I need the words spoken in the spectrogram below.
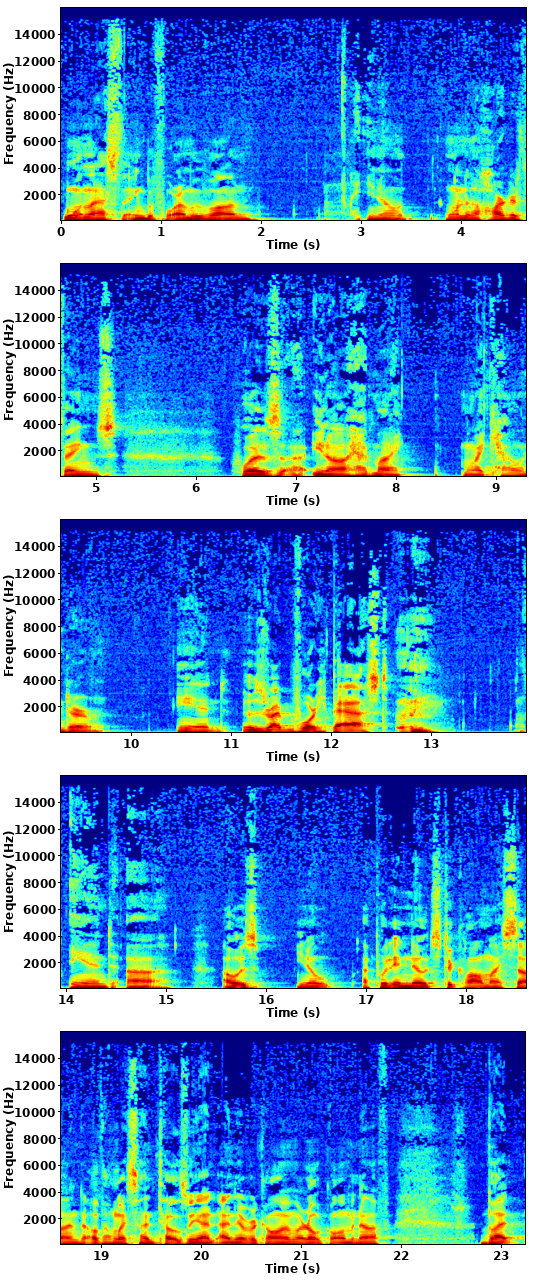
one last thing before I move on. You know, one of the harder things was, uh, you know, I had my my calendar, and it was right before he passed, and uh, I was, you know, I put in notes to call my son, although my son tells me I, I never call him or don't call him enough. But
